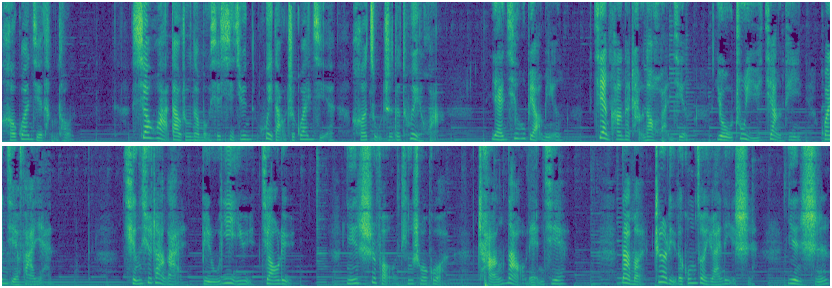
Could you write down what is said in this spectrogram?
和关节疼痛，消化道中的某些细菌会导致关节和组织的退化。研究表明，健康的肠道环境。有助于降低关节发炎、情绪障碍，比如抑郁、焦虑。您是否听说过肠脑连接？那么这里的工作原理是：饮食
